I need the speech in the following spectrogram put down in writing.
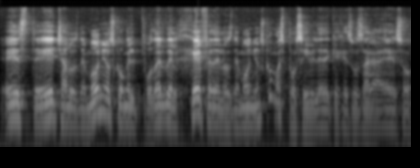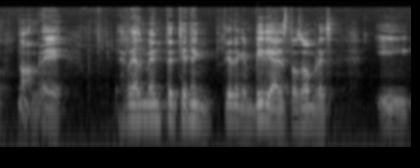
Este echa a los demonios con el poder del jefe de los demonios. ¿Cómo es posible de que Jesús haga eso? No, hombre, realmente tienen, tienen envidia estos hombres. ¿Y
